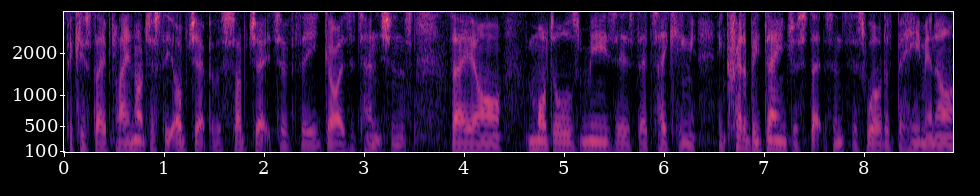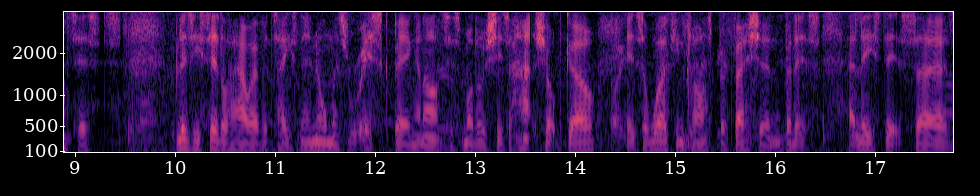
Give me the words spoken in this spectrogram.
because they play not just the object but the subject of the guys' attentions. They are models, muses, they're taking incredibly dangerous steps into this world of bohemian artists. Lizzie Siddal, however, takes an enormous risk being an artist model. She's a hat shop girl. It's a working class profession, but it's at least it's uh,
